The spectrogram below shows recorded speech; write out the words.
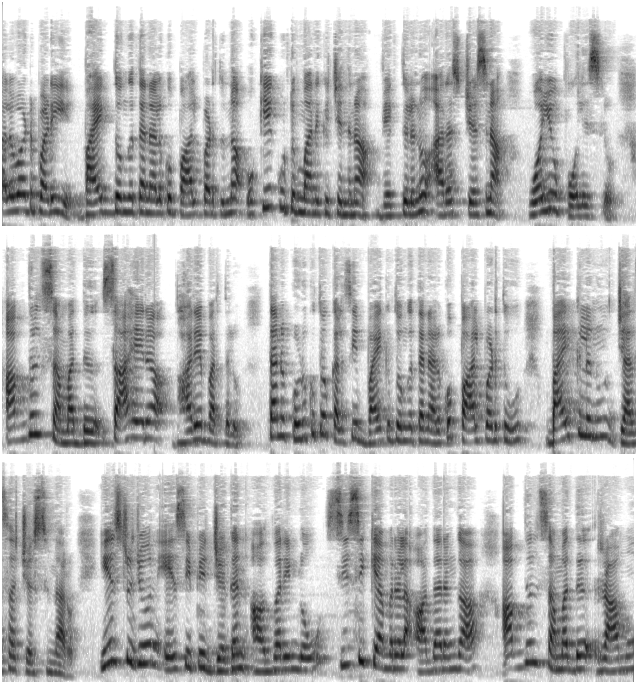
అలవాటు పడి బైక్ దొంగతనాలకు పాల్పడుతున్న ఒకే కుటుంబానికి చెందిన వ్యక్తులను అరెస్ట్ చేసిన ఓయూ పోలీసులు. అబ్దుల్ సమద్ సాహేరా భార్యాభర్తలు తన కొడుకుతో కలిసి బైక్ దొంగతనాలకు పాల్పడుతూ బైక్లను జల్సా చేస్తున్నారు. ఈస్ట్ జోన్ ఏసీపీ జగన్ ఆధ్వర్యంలో సీసీ కెమెరాల ఆధారంగా అబ్దుల్ సమద్ రాము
